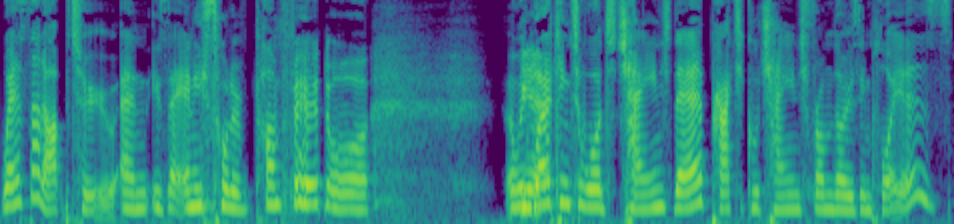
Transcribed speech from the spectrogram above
Where's that up to? And is there any sort of comfort or are we yeah. working towards change there, practical change from those employers?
